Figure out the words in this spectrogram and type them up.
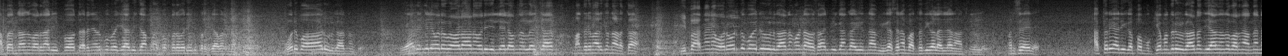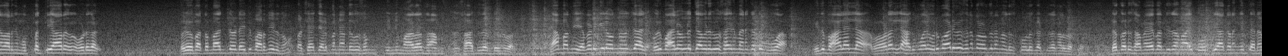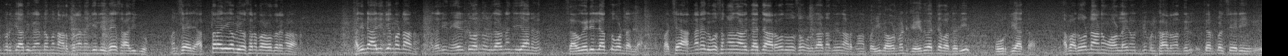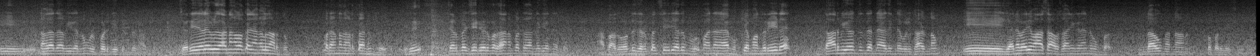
അപ്പോൾ എന്താണെന്ന് പറഞ്ഞാൽ ഇപ്പോൾ തെരഞ്ഞെടുപ്പ് പ്രഖ്യാപിക്കാൻ ഫെബ്രുവരിയിൽ പ്രഖ്യാപനം നടക്കും ഒരുപാട് ഉദ്ഘാടനമുണ്ട് ഏതെങ്കിലും ഒരു റോഡാണ് ഒരു ജില്ലയിലോ വെച്ചാൽ മന്ത്രിമാർക്ക് നടക്കാം. ഇപ്പം അങ്ങനെ ഓരോരുത്തർ പോയിട്ട് ഉദ്ഘാടനം കൊണ്ട് അവസാനിപ്പിക്കാൻ കഴിയുന്ന വികസന പദ്ധതികളല്ല നാട്ടിലുള്ളത്. മനസ്സിലായില്ലേ? അത്രയധികം. ഇപ്പോൾ മുഖ്യമന്ത്രി ഉദ്ഘാടനം ചെയ്യാമെന്ന് പറഞ്ഞ് അന്ന് തന്നെ പറഞ്ഞ് മുപ്പത്തിയാറ് റോഡുകൾ. ഒരു പത്തൊമ്പതാം തീയതി ഡേറ്റ് പറഞ്ഞിരുന്നു. പക്ഷേ ചിലപ്പം രണ്ട് ദിവസം പിന്നെ മാറാൻ സാധ്യത ഉണ്ട് എന്ന് പറഞ്ഞു. ഞാൻ പറഞ്ഞു എവിടെയെങ്കിലും ഒന്ന് വെച്ചാൽ ഒരു പാലുള്ള വെച്ചാൽ ഒരു ദിവസം അതിന് മെനക്കെട്ട് പോവാം. ഇത് പാലല്ല റോഡല്ല അതുപോലെ ഒരുപാട് വികസന പ്രവർത്തനങ്ങളുണ്ട് സ്കൂൾ കെട്ടിടങ്ങളിലൊക്കെ ഇതൊക്കെ ഒരു സമയബന്ധിതമായി പൂർത്തിയാക്കണമെങ്കിൽ തെരഞ്ഞെടുപ്പ് പ്രഖ്യാപിക്കേണ്ട നടത്തണമെങ്കിൽ ഇതേ സാധിക്കൂ. മനസ്സിലായില്ലേ? അത്രയധികം വികസന പ്രവർത്തനങ്ങളാണ്. അതിന്റെ ആധിക്യം കൊണ്ടാണ്. അതല്ലെങ്കിൽ നേരിട്ട് വന്ന് ഉദ്ഘാടനം ചെയ്യാൻ സൗകര്യമില്ലാത്തത് കൊണ്ടല്ല. പക്ഷേ അങ്ങനെ ദിവസങ്ങൾ നടക്കുക വെച്ചാൽ അറുപത് ദിവസം ഉദ്ഘാടനത്തിന് നടക്കണം. അപ്പോൾ ഈ ഗവൺമെന്റ് ചെയ്തു വെച്ച പദ്ധതി പൂർത്തിയാക്കാൻ അപ്പോൾ അതുകൊണ്ടാണ് ഓൺലൈൻ ഉദ്ഘാടനത്തിൽ ചെറുപ്പശ്ശേരി ഈ നഗരനവീകരണം ഉൾപ്പെടുത്തിയിട്ടുണ്ട്. ചെറിയ ചെറിയ ഉദ്ഘാടനങ്ങളൊക്കെ ഞങ്ങൾ നടത്തും. ഒരെണ്ണം നടത്താനുണ്ട് ഇത് ചെറുപ്പശ്ശേരി ഒരു പ്രധാനപ്പെട്ട സംഗതി തന്നെയല്ലേ? അപ്പോൾ അതുകൊണ്ട് ചെറുപ്പശ്ശേരി അത് ബഹുമാനായ മുഖ്യമന്ത്രിയുടെ കാർമ്മികത്വത്തിൽ തന്നെ അതിന്റെ ഉദ്ഘാടനം ഈ ജനുവരി മാസം അവസാനിക്കുന്നതിന് മുമ്പ് ഉണ്ടാവുമെന്നാണ് ഇപ്പോൾ പ്രതീക്ഷിക്കുന്നത്.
